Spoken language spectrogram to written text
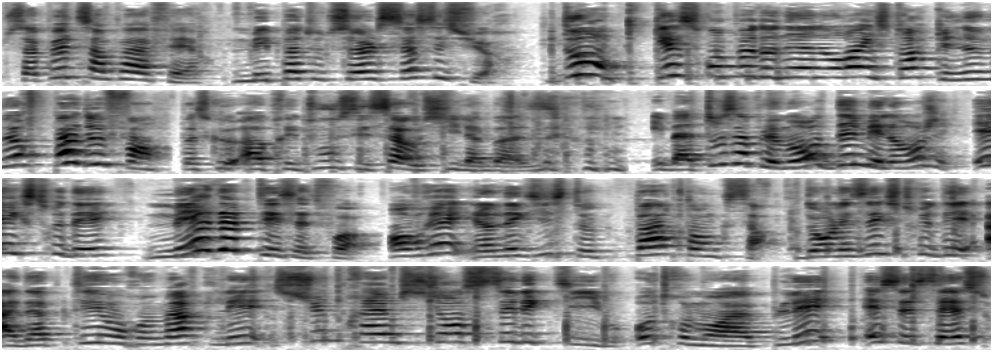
ça peut être sympa à faire, mais pas toute seule, ça c'est sûr. Donc, qu'est-ce qu'on peut donner à Nora histoire qu'il ne meure pas de faim? Parce que après tout, c'est ça aussi la base. Et bah tout simplement des mélanges et extrudés, mais adaptés cette fois. En vrai, il n'en existe pas tant que ça. Dans les extrudés adaptés, on remarque les suprêmes sciences sélectives, autrement appelées SSS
